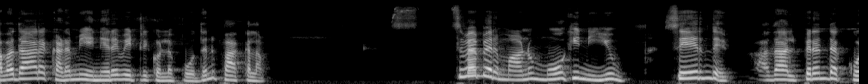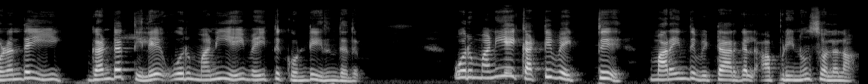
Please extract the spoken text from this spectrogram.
அவதார கடமையை நிறைவேற்றி கொள்ள போகுதுன்னு பார்க்கலாம். சிவபெருமானும் மோகினியும் சேர்ந்து அதால் பிறந்த குழந்தை கண்டத்திலே ஒரு மணியை வைத்து கொண்டு இருந்தது. ஒரு மணியை கட்டி வைத்து மறைந்து விட்டார்கள் அப்படின்னும் சொல்லலாம்.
